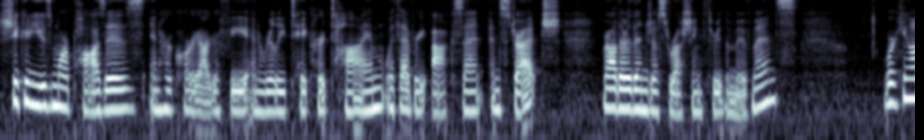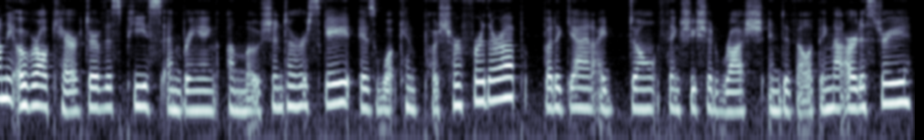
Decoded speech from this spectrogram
She could use more pauses in her choreography and really take her time with every accent and stretch rather than just rushing through the movements. Working on the overall character of this piece and bringing emotion to her skate is what can push her further up. But again, I don't think she should rush in developing that artistry.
